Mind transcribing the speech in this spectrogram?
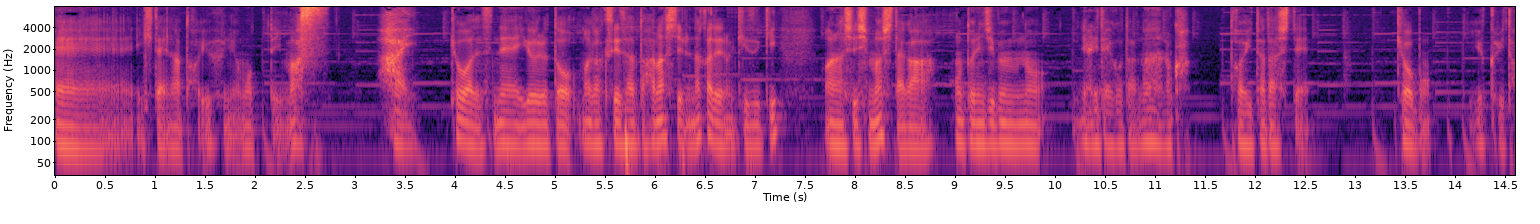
えー、いきたいなというふうに思っています。はい。今日はですね、いろいろと、まあ、学生さんと話している中での気づき、お話ししましたが、本当に自分のやりたいことは何なのか問いただして、今日もゆっくりと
